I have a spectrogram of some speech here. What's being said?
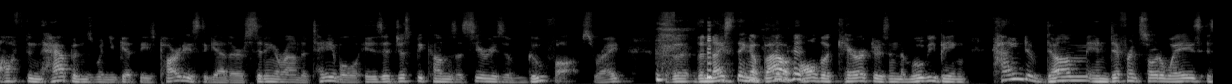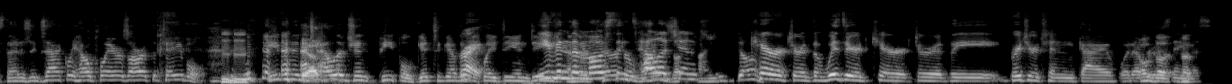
often happens when you get these parties together, sitting around a table, is it just becomes a series of goof offs, right? The the nice thing about all the characters in the movie being kind of dumb in different sort of ways is that is exactly how players are at the table. Mhm. Even Yeah. intelligent people get together Right. to play D and D. Even the most character winds up intelligent kind of character, the wizard character, the Bridgerton guy, whatever Oh, the- his name the- is.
